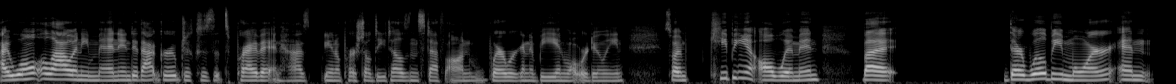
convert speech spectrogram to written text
I won't allow any men into that group just because it's private and has, you know, personal details and stuff on where we're going to be and what we're doing. So I'm keeping it all women, but there will be more. And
